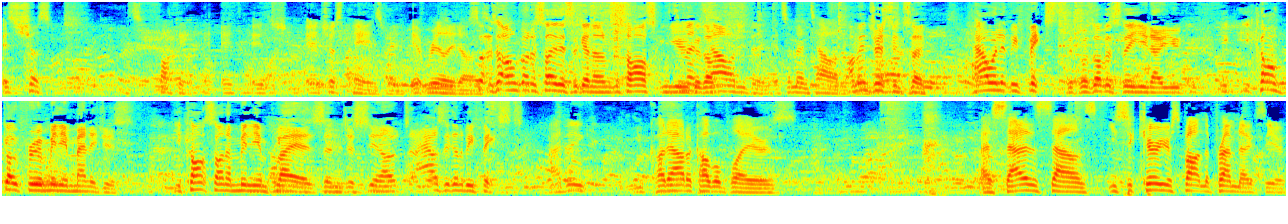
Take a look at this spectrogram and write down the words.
It's just it's fucking it it, it, it just pains me. It really does. So, so I'm going to say this again, and I'm just asking it's you a because I'm, mentality thing. It's a mentality. I'm thing. interested to know how will it be fixed? Because obviously, you know, you, you you can't go through a million managers. You can't sign a million players and just you know. So how's it going to be fixed? I think you cut out a couple players. As sad as it sounds, you secure your spot in the Prem next year.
